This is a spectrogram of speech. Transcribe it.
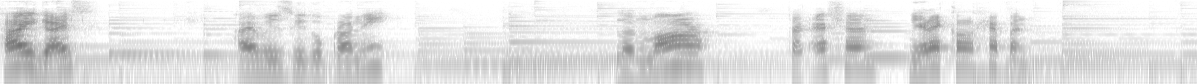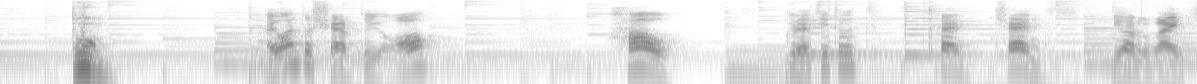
Hi guys, I'm Rizky Guprani. Learn more, take action, miracle happen. Boom! I want to share to you all how gratitude can change your lives.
